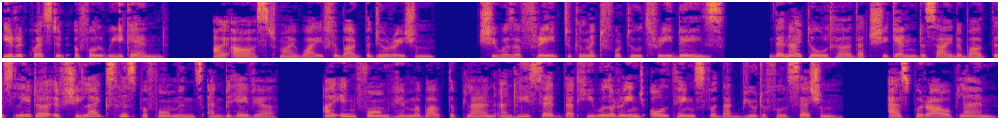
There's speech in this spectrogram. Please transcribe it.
He requested a full weekend. I asked my wife about the duration. She was afraid to commit for two three days. Then I told her that she can decide about this later if she likes his performance and behavior. I informed him about the plan and he said that he will arrange all things for that beautiful session. As per our plan,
